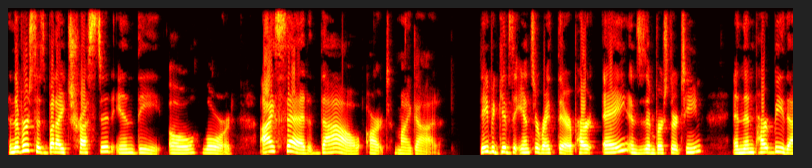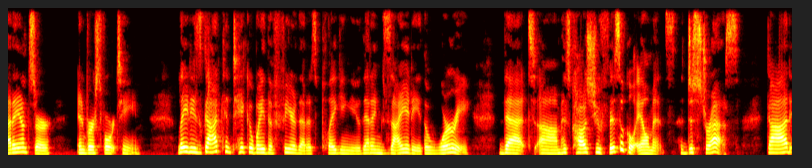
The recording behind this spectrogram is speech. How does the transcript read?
And the verse says, But I trusted in thee, O Lord. I said, Thou art my God. David gives the answer right there. Part A is in verse 13. And then part B, that answer in verse 14. Ladies, God can take away the fear that is plaguing you, that anxiety, the worry that um, has caused you physical ailments, distress. God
